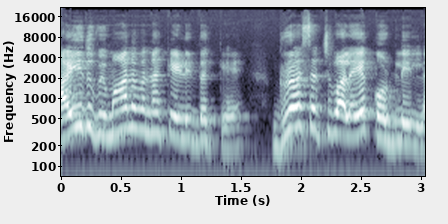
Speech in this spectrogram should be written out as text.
ಐದು ವಿಮಾನವನ್ನ ಕೇಳಿದ್ದಕ್ಕೆ ಗೃಹ ಸಚಿವಾಲಯ ಕೊಡಲಿಲ್ಲ.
